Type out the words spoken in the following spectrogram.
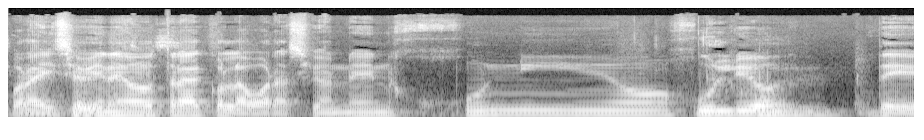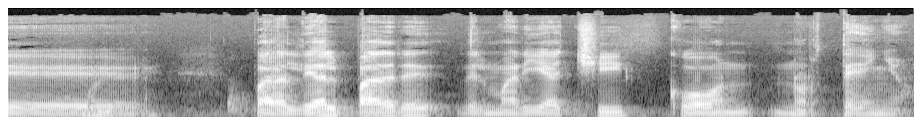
por ahí se viene otra colaboración en junio, julio, de para el Día del Padre del Mariachi con Norteño.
